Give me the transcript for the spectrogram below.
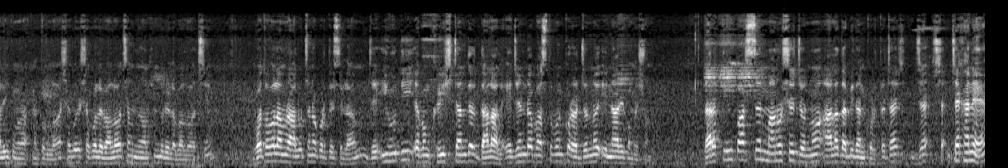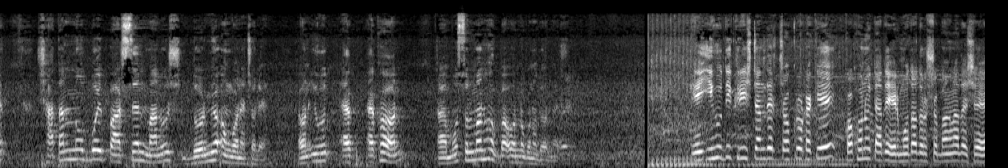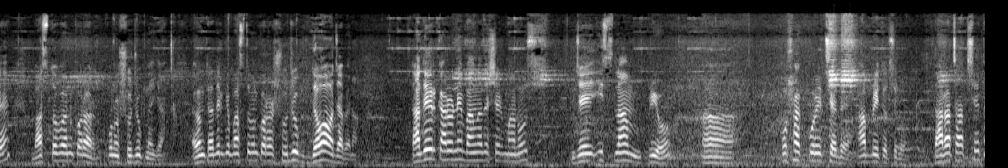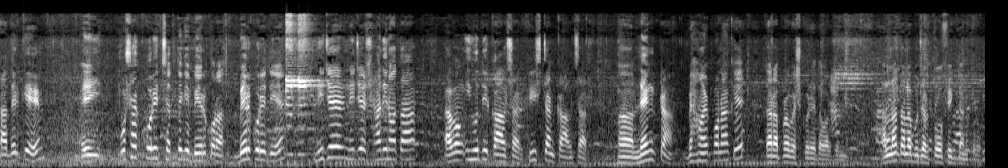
আলাইকুম রহমতুল্লাহ। আশা করি সকলে ভালো আছেন আমি আলহামদুলিল্লাহ ভালো আছি। গতকাল আমরা আলোচনা করতেছিলাম যে ইহুদি এবং খ্রিস্টানদের দালাল এজেন্ডা বাস্তবায়ন করার জন্য এই নারী কমিশন। তারা তিন পার্সেন্ট মানুষের জন্য আলাদা বিধান করতে চায় যেখানে সাতানব্বই পার্সেন্ট মানুষ ধর্মীয় অঙ্গনে চলে। এখন ইহুদ এখন মুসলমান হোক বা অন্য কোনো ধর্মের। এই ইহুদি খ্রিস্টানদের চক্রটাকে কখনোই তাদের মতাদর্শ বাংলাদেশে বাস্তবায়ন করার কোনো সুযোগ নেই। এবং তাদেরকে বাস্তবায়ন করার সুযোগ দেওয়া যাবে না তাদের কারণে বাংলাদেশের মানুষ যে ইসলাম প্রিয় পোশাক পরিচ্ছেদে আবৃত ছিল, তারা চাচ্ছে তাদেরকে এই পোশাক পরিচ্ছেদ থেকে বের করা, বের করে দিয়ে নিজের নিজের স্বাধীনতা এবং ইহুদি কালচার খ্রিস্টান কালচার ল্যাংটা বেহায়পনাকে তারা প্রবেশ করে দেওয়ার জন্য। আল্লাহ তালা বুঝার তৌফিক দান করুন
